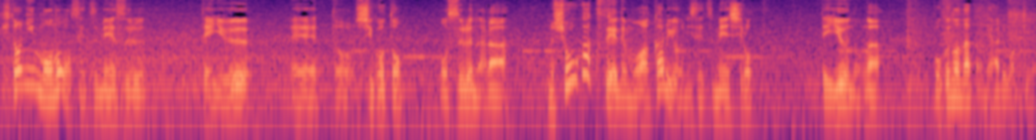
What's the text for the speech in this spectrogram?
人に物を説明するっていう、えーっと仕事をするならもう小学生でも分かるように説明しろっていうのが僕の中にあるわけよ。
